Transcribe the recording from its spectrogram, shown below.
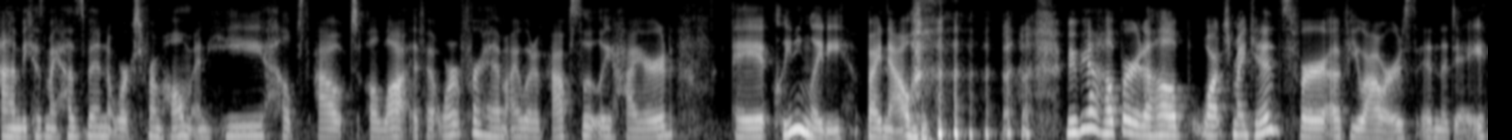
um, because my husband works from home and he helps out a lot. If it weren't for him, I would have absolutely hired a cleaning lady by now. Maybe a helper to help watch my kids for a few hours in the day.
